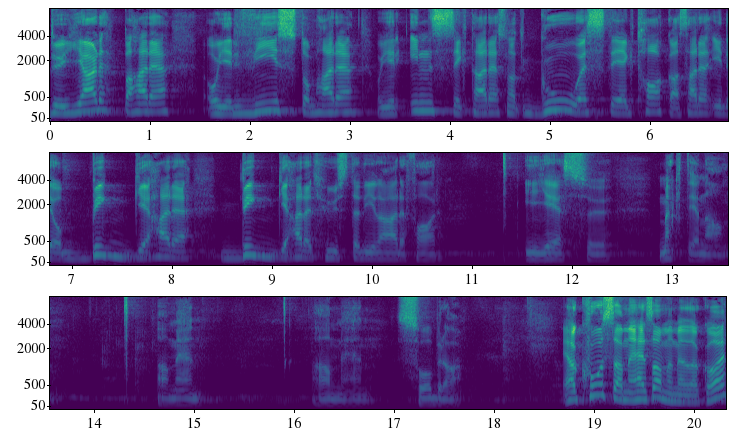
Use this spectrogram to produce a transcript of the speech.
du hjelper, Herre, og gir visdom, Herre, og gir innsikt, Herre, sånn at gode steg takes, Herre, i det å bygge, Herre, bygge, Herre, et hus til din ære, Far. I Jesu mektige navn. Amen. Amen. Så bra. Jeg har kosa meg her sammen med dere.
